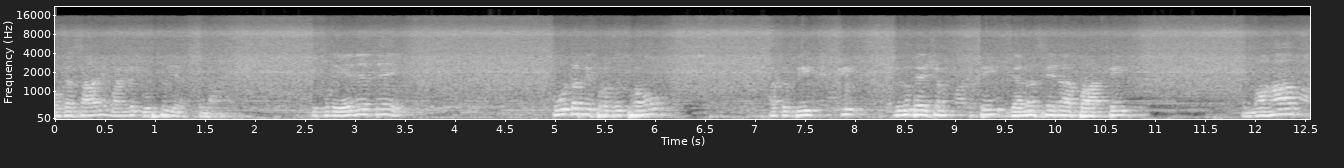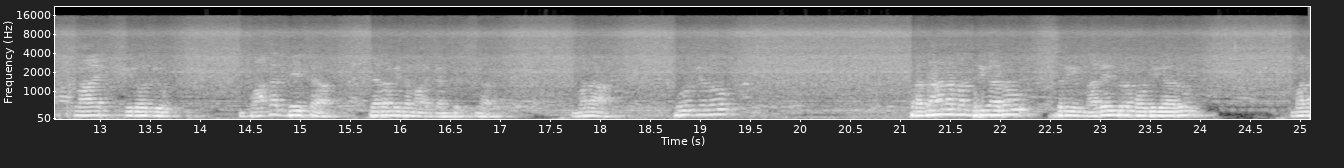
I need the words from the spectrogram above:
ఒకసారి మళ్ళీ గుర్తు చేస్తున్నాను. ఇప్పుడు ఏదైతే కూటమి ప్రభుత్వం అటు BJP Telugu Desam party Janasena party Mahanayak ఈరోజు భారతదేశ తెర మీద మనకు కనిపిస్తున్నారు. మన సూర్యుడు ప్రధానమంత్రి గారు శ్రీ నరేంద్ర మోదీ గారు మన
